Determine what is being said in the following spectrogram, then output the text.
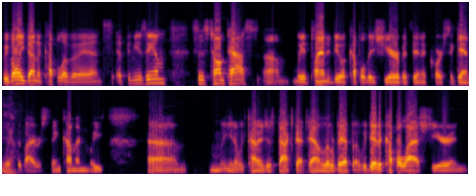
we've only done a couple of events at the museum since Tom passed. Um, we had planned to do a couple this year, but then, of course, again with Yeah. the virus thing coming, we, um, you know, we kind of just backed that down a little bit. But we did a couple last year, and,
